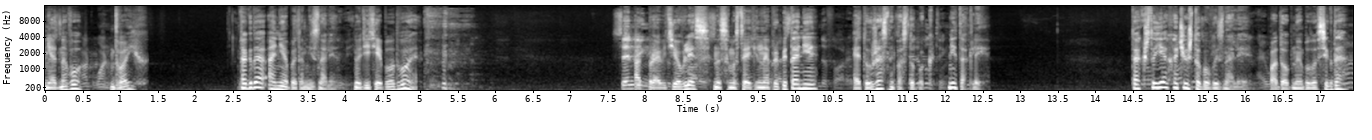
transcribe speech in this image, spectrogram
ни одного, двоих. Тогда они об этом не знали, но детей было двое. Отправить ее в лес на самостоятельное пропитание — это ужасный поступок, не так ли? Так что я хочу, чтобы вы знали, подобное было всегда.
